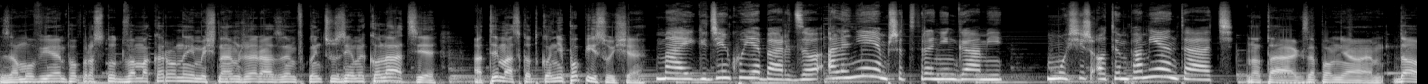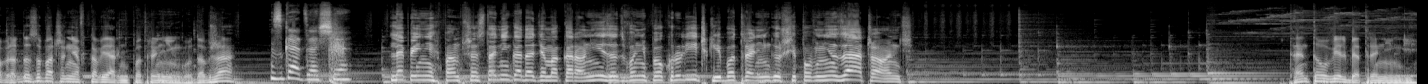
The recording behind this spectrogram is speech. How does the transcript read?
Zamówiłem po prostu dwa makarony i myślałem, że razem w końcu zjemy kolację. A ty, maskotko, nie popisuj się. Mike, dziękuję bardzo, ale nie jem przed treningami. Musisz o tym pamiętać. No tak, zapomniałem. Dobra, do zobaczenia w kawiarni po treningu, dobrze? Zgadza się. Lepiej niech pan przestanie gadać o makaronie i zadzwoni po króliczki, bo trening już się powinien zacząć. Ten to uwielbia treningi.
